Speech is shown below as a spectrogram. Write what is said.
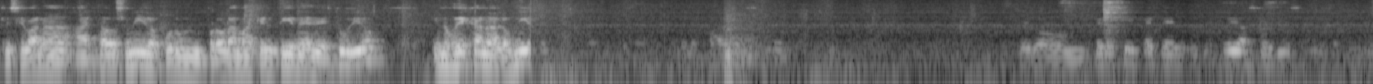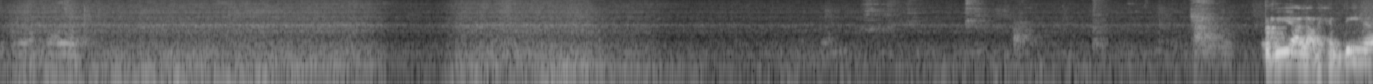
que se van a, a Estados Unidos por un programa que él tiene de estudio y nos dejan a los nietos pero, pero sí, Pepe, estoy hace 10 años aquí, he trabajado Volví a la Argentina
